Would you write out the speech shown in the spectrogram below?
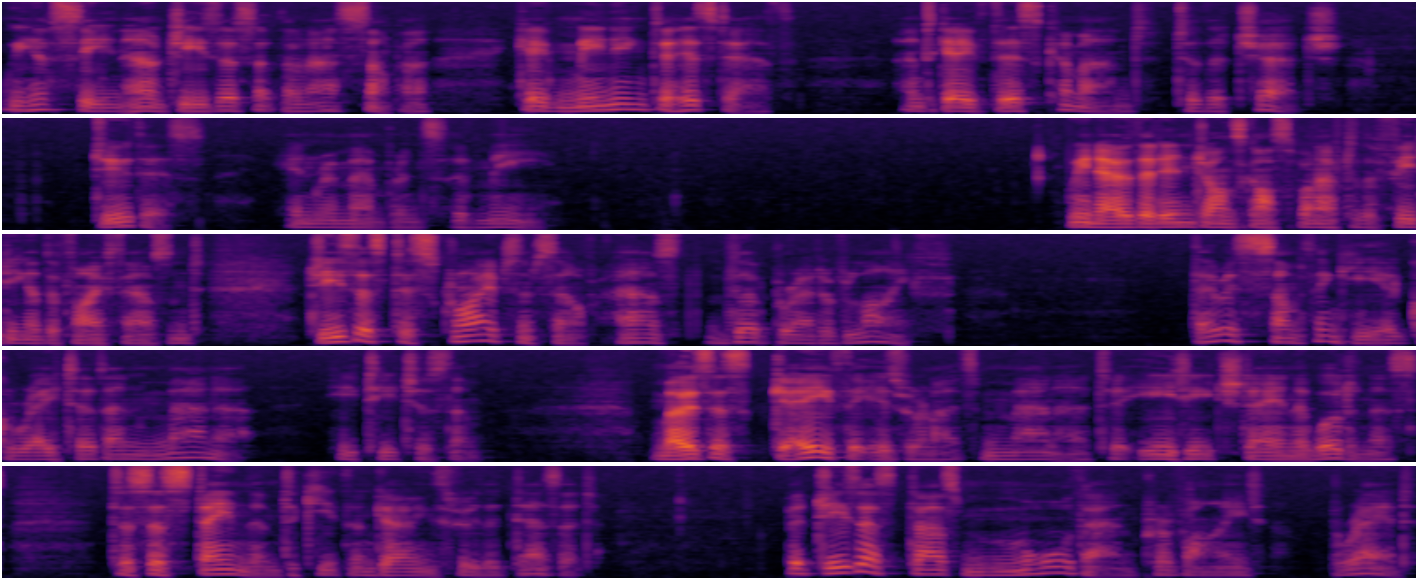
We have seen how Jesus at the Last Supper gave meaning to His death and gave this command to the church Do this in remembrance of me. We know that in John's Gospel, after the feeding of the 5,000, Jesus describes himself as the bread of life. There is something here greater than manna he teaches them. Moses gave the Israelites manna to eat each day in the wilderness to sustain them, to keep them going through the desert. But Jesus does more than provide bread.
